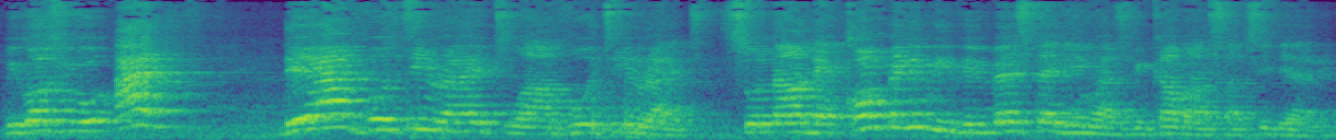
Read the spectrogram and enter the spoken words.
because we will add their voting right to our voting right. So now the company we've invested in has become our subsidiary.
